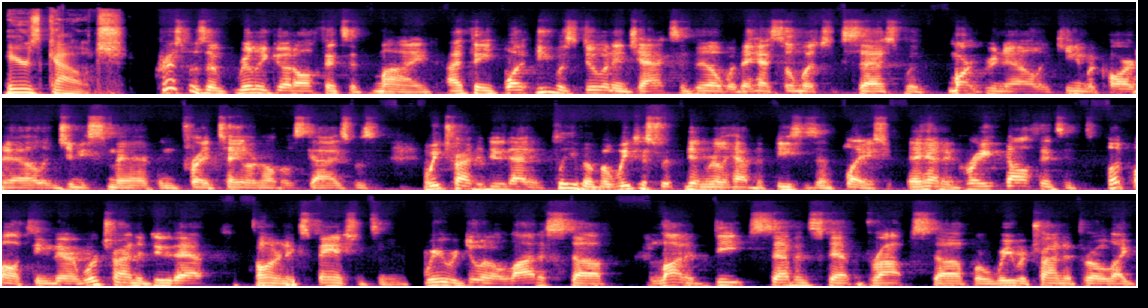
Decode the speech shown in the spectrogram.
Here's Couch. Chris was a really good offensive mind. I think what he was doing in Jacksonville, where they had so much success with Mark Brunell and Keenan McCardell and Jimmy Smith and Fred Taylor and all those guys, was we tried to do that in Cleveland, but we just didn't really have the pieces in place. They had a great offensive football team there, we're trying to do that on an expansion team. We were doing a lot of stuff, a lot of deep seven step drop stuff where we were trying to throw like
